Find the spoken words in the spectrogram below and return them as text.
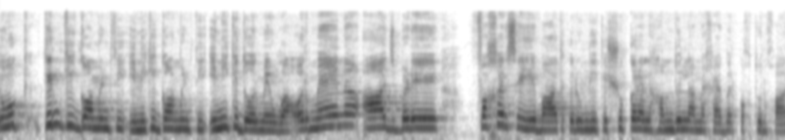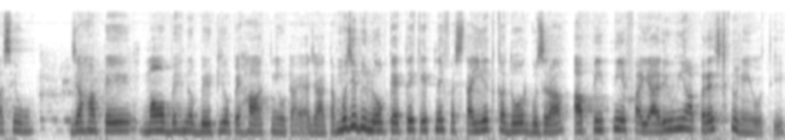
तो वो किन की गवर्नमेंट थी? इन्हीं की गवर्नमेंट थी इन्हीं के दौर में हुआ। और मैं ना आज बड़े फ़ख्र से ये बात करूँगी कि शुक्र अल्हम्दुलिल्लाह मैं खैबर पख्तूनख्वा से हूँ। जहाँ पे माओ बहनों बेटियों पे हाथ नहीं उठाया जाता। मुझे भी लोग कहते हैं कि इतने फस्ताइत का दौर गुजरा आप पे इतनी एफ़ आई आर हुई आप अरेस्ट क्यों नहीं होती?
